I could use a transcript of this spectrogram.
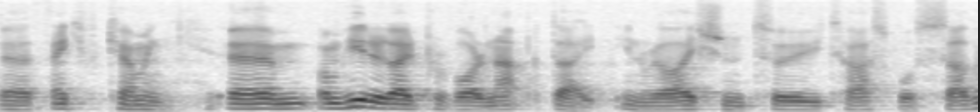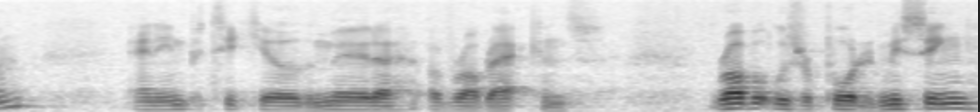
Uh, thank you for coming. Um, I'm here today to provide an update in relation to Task Force Southern and in particular the murder of Robert Atkins. Robert was reported missing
